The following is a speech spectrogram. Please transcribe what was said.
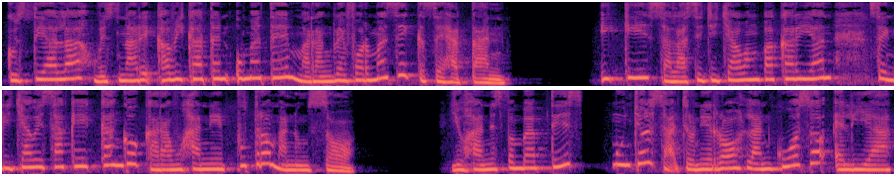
Gusti Allah wis narik kawikaten umate marang reformasi kesehatan. Iki salah siji cawang pakarian sing dicawisake kanggo karawuhane putra manungsa. Yohanes Pembaptis muncul sakjroning roh lan kuasa Elia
